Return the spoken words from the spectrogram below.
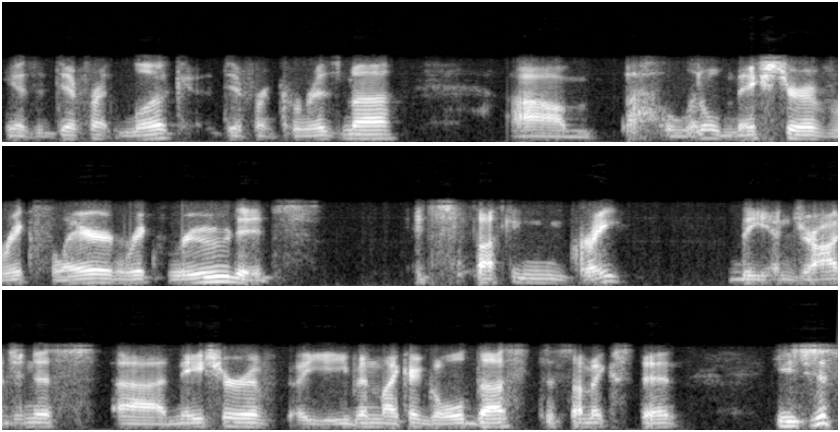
He has a different look, different charisma, um, a little mixture of Ric Flair and Rick Rude. It's it's fucking great. The androgynous uh, nature of even like a Goldust to some extent. He's just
